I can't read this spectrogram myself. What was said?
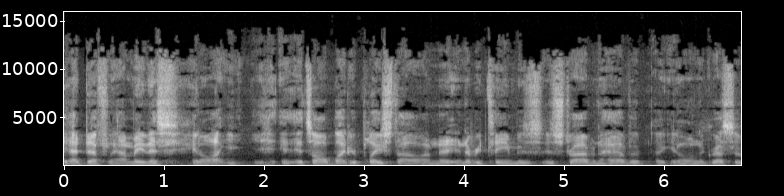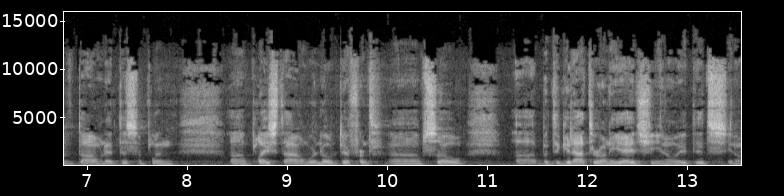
Yeah, definitely. I mean, this you know, it's all about your play style, I mean, and every team is, is striving to have a, you know an aggressive, dominant, disciplined uh, play style. We're no different. Uh, so, uh, but to get out there on the edge, you know, it, it's you know,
